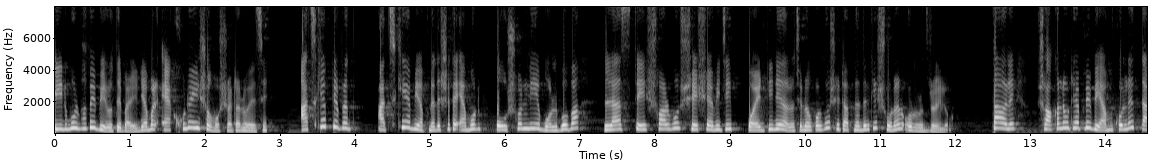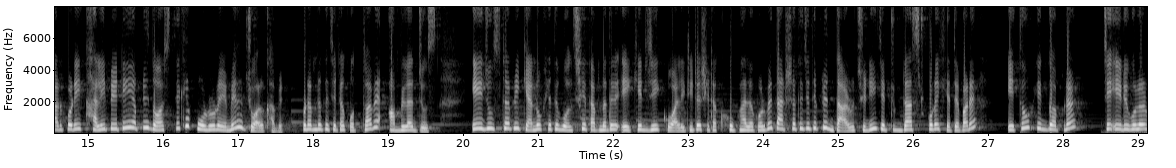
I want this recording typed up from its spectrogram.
নির্মূলভাবে বেরোতে পারিনি। আমার এখনও এই সমস্যাটা রয়েছে। আজকে আপনি আজকে আমি আপনাদের সাথে এমন কৌশল নিয়ে বলব বা লাস্টে সর্বশেষে আমি যে পয়েন্টটি নিয়ে আলোচনা করব সেটা আপনাদেরকে শোনার অনুরোধ রইল। তাহলে সকালে উঠে আপনি ব্যায়াম করলেন তারপরে খালি পেটেই আপনি দশ থেকে পনেরো এম জল খাবেন। ওটা আপনাকে যেটা করতে হবে, আমলার জুস এই জুসটা আপনি কেন খেতে বলছি এটা আপনাদের একের যে কোয়ালিটিটা সেটা খুব ভালো করবে। তার সাথে যদি আপনি দারুচিনি যে একটু ডাস্ট করে খেতে পারেন, এতেও কিন্তু আপনার যে ইরেগুলার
